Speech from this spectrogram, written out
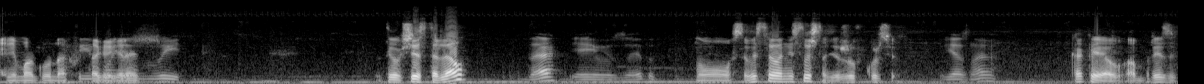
Я не могу нахуй Ты так играть. жить. Ты вообще стрелял? Да? Я его за этот. Ну, с выстрела не слышно, держу в курсе. Я знаю. Как ее обрезать?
